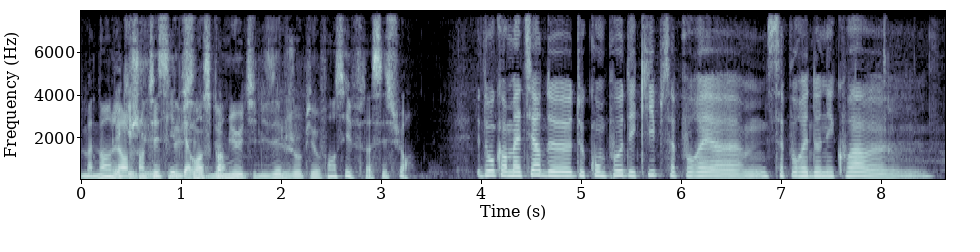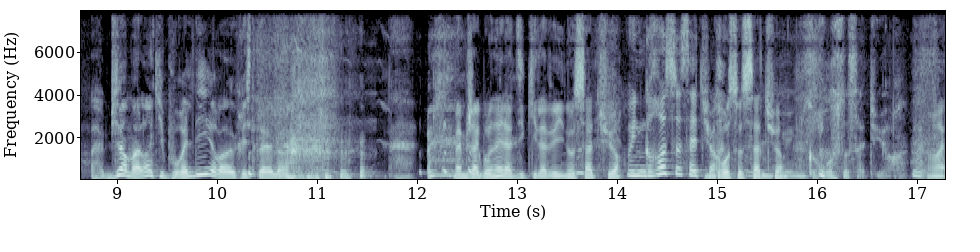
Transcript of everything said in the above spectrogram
Maintenant, leur chantier, c'est de, de pas. mieux utiliser le jeu au pied offensif, ça c'est sûr. Et donc en matière de, de compo d'équipe, ça pourrait, euh, ça pourrait donner quoi euh Bien malin qui pourrait le dire, Christelle. Même Jacques Brunel a dit qu'il avait une ossature, une grosse une ossature grosse ossature. Une grosse ossature. Ouais.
